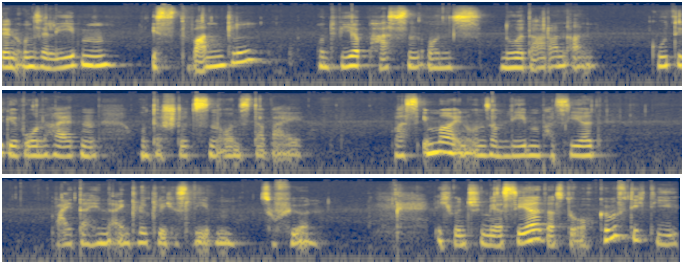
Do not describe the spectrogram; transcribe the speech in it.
Denn unser Leben ist Wandel und wir passen uns nur daran an. Gute Gewohnheiten unterstützen uns dabei, was immer in unserem Leben passiert, weiterhin ein glückliches Leben zu führen. Ich wünsche mir sehr, dass du auch künftig die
